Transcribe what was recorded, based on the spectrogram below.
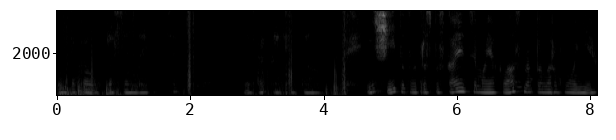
Ось така от краса. Яка красота. І ще тут от розпускається моя класна пеларгонія.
